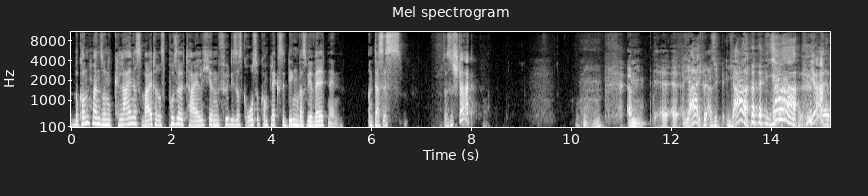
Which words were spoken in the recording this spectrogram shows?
bekommt man so ein kleines weiteres Puzzleteilchen für dieses große komplexe Ding, was wir Welt nennen. Und das ist, das ist stark. Mhm. Ähm, äh, äh, ja, ich bin, also ich bin, ja, ja, ja, äh,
